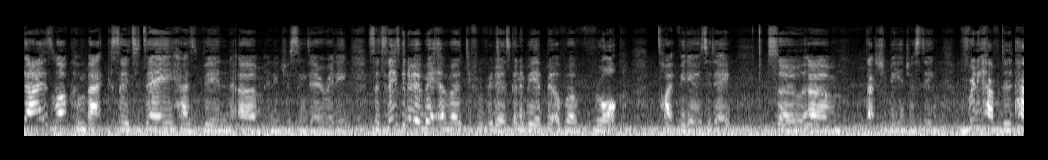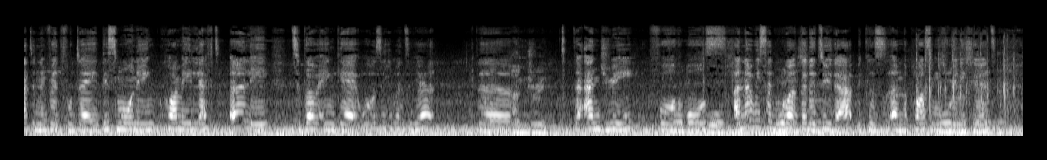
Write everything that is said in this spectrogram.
Hey guys, welcome back. So today has been um, an interesting day already. So today's going to be a bit of a different video. It's going to be a bit of a vlog type video today. So um, that should be interesting. We've really have, had an eventful day. This morning, Kwame left early to go and get, what was it you went to get? The Andre. The Andre for, for the walls. walls. I know we said walls. we weren't going to do that because um, the plastering was really good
